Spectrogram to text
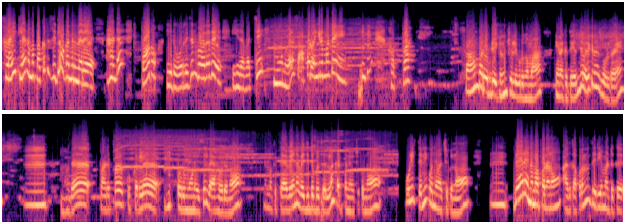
ஃப்ளைட்ல நம்ம பக்கத்து சீட்ல உட்காந்துருந்தாரு அட போதும். இது ஒரு ரீசன் போதாது. இத வச்சு மூணு வேளை சாப்பாடு வாங்கிட மாட்டேன். அப்பா. சாம்பார் எப்படி வைக்கணும்னு சொல்லி கொடுங்கம்மா. எனக்கு தெரிஞ்ச வரைக்கும் நான் சொல்றேன். உம், முத பருப்பை குக்கர்ல ஒரு மூணு விசில் வேக விடணும். நமக்கு தேவையான வெஜிடபிள்ஸ் எல்லாம் கட் பண்ணி வச்சுக்கணும். புளி தண்ணி கொஞ்சம் வச்சுக்கணும். உம், வேற என்னம்மா பண்ணணும்? அதுக்கப்புறம் தான் தெரிய மாட்டுக்கு.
